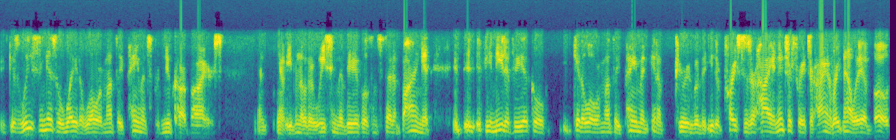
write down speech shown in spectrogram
because leasing is a way to lower monthly payments for new car buyers. Even though they're leasing the vehicles instead of buying it if you need a vehicle, you get a lower monthly payment in a period where the, either prices are high and interest rates are high, and right now we have both.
